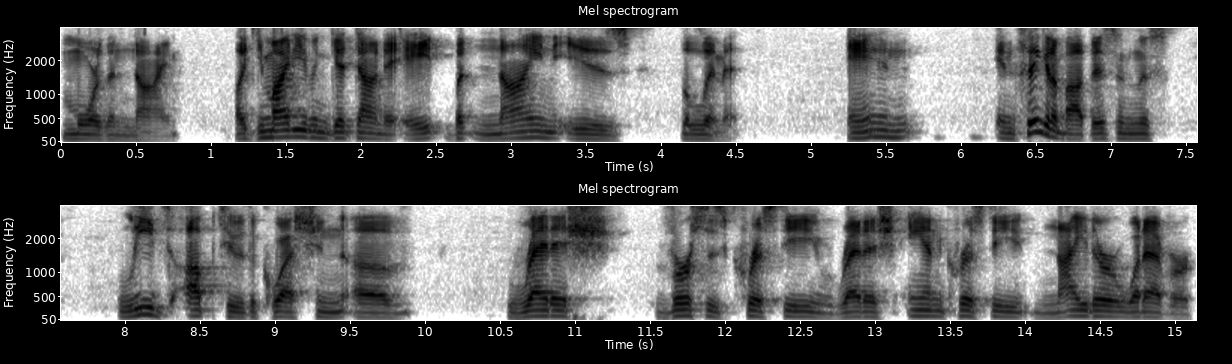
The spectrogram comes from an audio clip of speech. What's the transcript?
more than nine. Like you might even get down to eight but nine is the limit. And in thinking about this and this leads up to the question of reddish versus christie reddish and christie neither whatever.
